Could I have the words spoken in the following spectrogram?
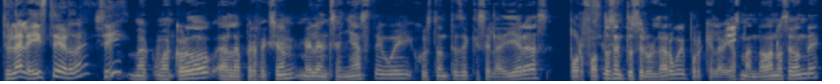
¿Tú la leíste, verdad? Sí. Me, acuerdo a la perfección, me la enseñaste, güey, justo antes de que se la dieras, por fotos en tu celular, güey, porque la habías mandado a no sé dónde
